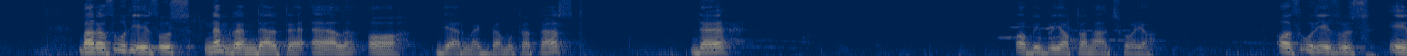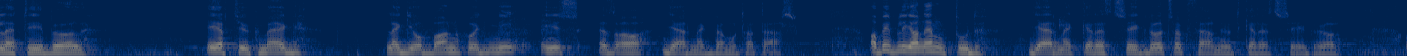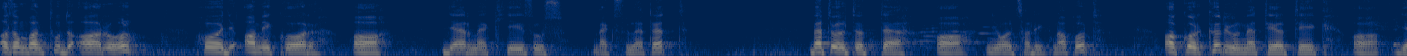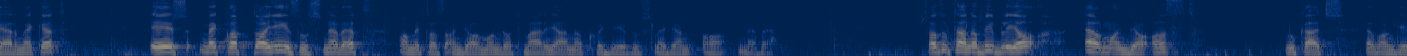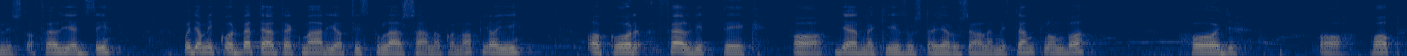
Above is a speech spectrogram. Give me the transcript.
Bár az Úr Jézus nem rendelte el a gyermekbemutatást, de a Biblia tanácsolja. Az Úr Jézus életéből értjük meg legjobban, hogy mi is ez a gyermekbemutatás. A Biblia nem tud gyermekkeresztségről, csak felnőtt keresztségről. Azonban tud arról, hogy amikor a gyermek Jézus megszületett, betöltötte a nyolcadik napot, akkor körülmetélték a gyermeket, és megkapta Jézus nevet, amit az angyal mondott Máriának, hogy Jézus legyen a neve. És azután a Biblia elmondja azt, Lukács evangélista feljegyzi, hogy amikor beteltek Mária tisztulásának a napjai, akkor felvitték a gyermek Jézust a Jeruzsálemi templomba, hogy a pap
